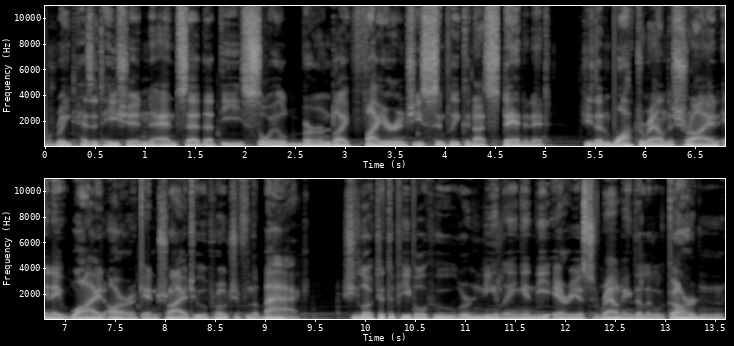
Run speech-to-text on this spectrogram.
great hesitation and said that the soil burned like fire and she simply could not stand in it. She then walked around the shrine in a wide arc and tried to approach it from the back. She looked at the people who were kneeling in the area surrounding the little garden,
